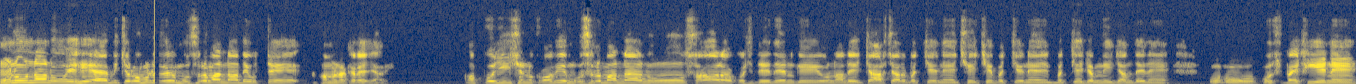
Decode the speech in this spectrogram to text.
ਹੁਣ ਉਹਨਾਂ ਨੂੰ ਇਹ ਹੈ ਵੀ ਚਲੋ ਹੁਣ ਮੁਸਲਮਾਨਾਂ ਦੇ ਉੱਤੇ ਹਮਲਾ ਕਰਿਆ ਜਾਵੇ। ਆਪੋਜੀਸ਼ਨ ਨੂੰ ਕਹੋ ਵੀ ਮੁਸਲਮਾਨਾਂ ਨੂੰ ਸਾਰਾ ਕੁਝ ਦੇ ਦੇਣਗੇ, ਉਹਨਾਂ ਦੇ ਚਾਰ ਚਾਰ ਬੱਚੇ ਨੇ ਛੇ ਛੇ ਬੱਚੇ ਨੇ, ਬੱਚੇ ਜੰਮੀ ਜਾਂਦੇ ਨੇ, ਉਹ ਉਹ ਘੁਸਪੈਠੀਏ ਨੇ,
